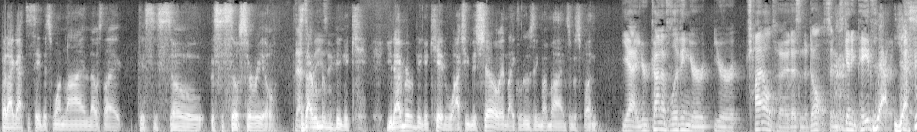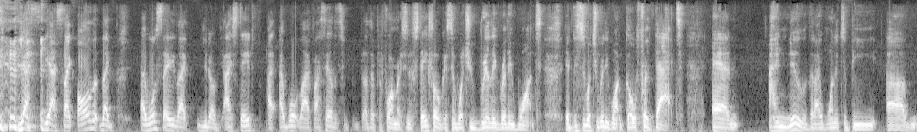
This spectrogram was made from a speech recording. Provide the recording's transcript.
but I got to say this one line, and I was like, "This is so this is so surreal." Because I remember being a kid, you know, I remember being a kid watching the show and like losing my mind. So it was fun. Yeah, you're kind of living your your childhood as an adult, and it's getting paid for yeah, it. yes, yes, yes. Like all the like I will say, like, you know, I stayed, I, I won't lie, if I say this to other performers, you know, stay focused on what you really, really want. If this is what you really want, go for that. And I knew that I wanted to be um,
